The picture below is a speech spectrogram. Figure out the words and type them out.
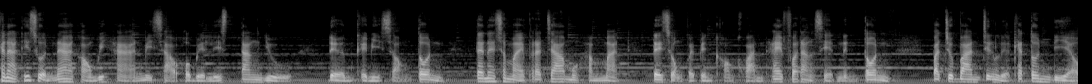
ขณะที่ส่วนหน้าของวิหารมีเสาโอเบลิสก์ตั้งอยู่ เดิมเคยมีสองต้น แต่ในสมัยพระเจ้ามุฮัมมัด ได้ส่งไปเป็นของขวัญให้ฝรั่งเศสหนึ่งต้น ปัจจุบันจึงเหลือแค่ต้นเดียว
